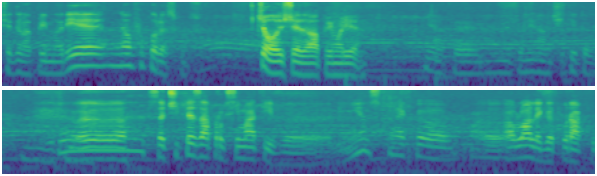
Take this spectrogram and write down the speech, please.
cei de la primărie ne-au făcut răspuns. Ce o zice de la primărie? Ia, că nebunia am citit-o. Uh, Să citez aproximativ uh, din el, spune că uh, au luat legătura cu,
